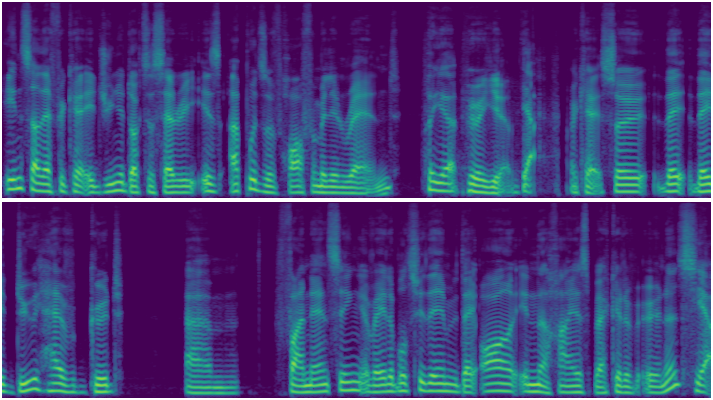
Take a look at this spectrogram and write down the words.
in South Africa, a junior doctor's salary is upwards of half a million rand per year. Per year. Yeah. Okay, so they they do have good um, financing available to them. They are in the highest bracket of earners. Yeah,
